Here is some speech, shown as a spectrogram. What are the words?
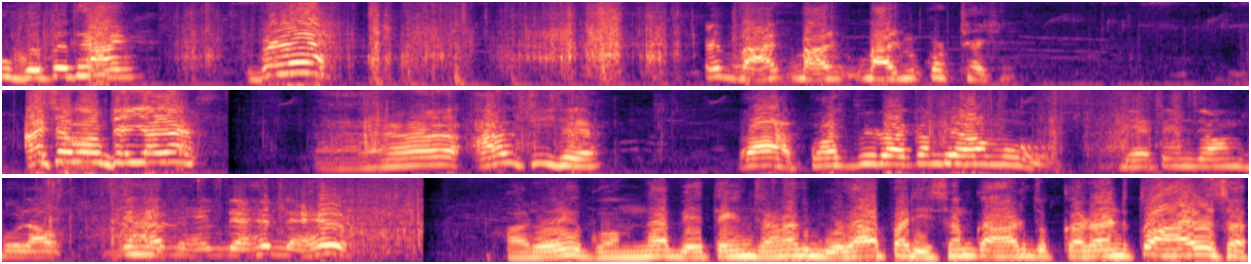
ઊભો તો થાય ભલે. એ બાલ બાલ બાલમાં કોક થશે. આ સબ આમ થઈ જાય હા આવતી છે. હા પાંચ મિનિટ વાકમ બે આમ હું. બે ત્રણ જણ બોલાવો. બેહે બેહે અરે ગોમના બે ત્રણ જણા તો બોલાવા પર ઈસમ કે હાર જો કરંટ તો આવ્યો છે.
